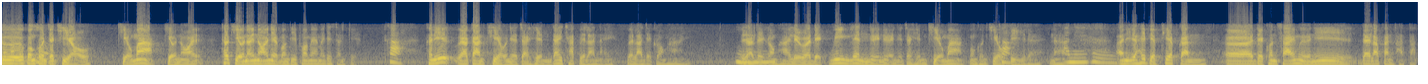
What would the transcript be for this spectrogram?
คือจะต้บางคนจะเขียวเขียวเขียวมากเขียวน้อย ถ้าเขียวน้อยๆเนี่ยบางทีพ่อแม่ไม่ได้สังเกตค่ะคราวนี้เวลาการเขียวเนี่ยจะเห็นได้ชัดเวลาไหน เวลาเด็กร้องไห้อืมเวลาเด็กร้องไห้หรือว่าเด็กวิ่งเล่นเหนื่อยๆเนี่ยจะเห็นเขียวมากบางคนเขียวค่ะปีเลยนะฮะอันนี้คือออันนี้จะให้เปรียบเทียบกันเอ่อเด็กคนซ้ายมือนี่ได้รับการผ่าตัด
